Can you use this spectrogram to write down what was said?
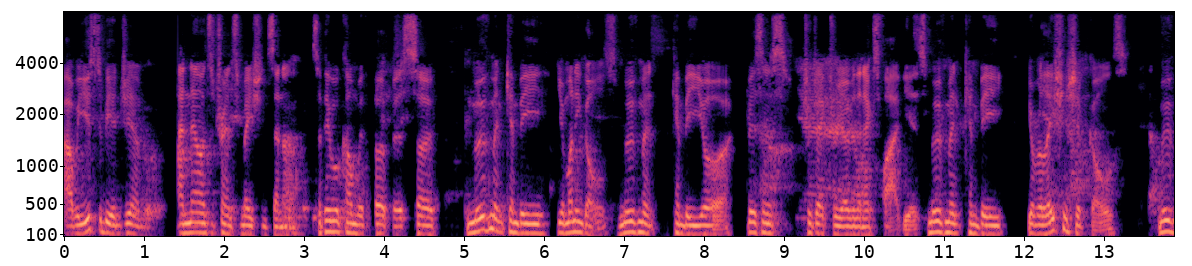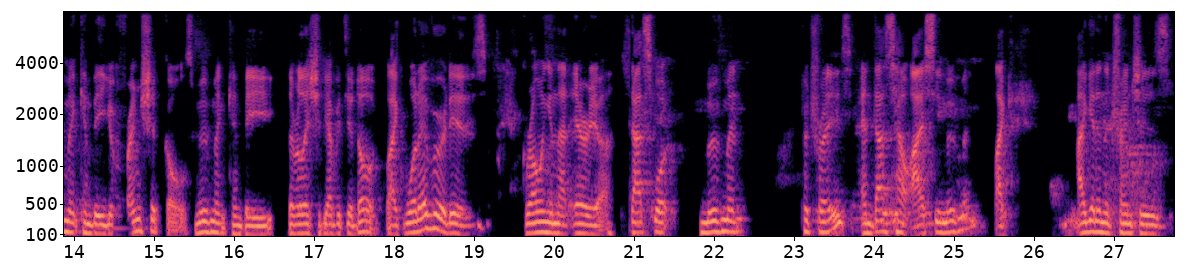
uh, we used to be a gym, and now it's a transformation center. So people come with purpose. So movement can be your money goals. Movement can be your business trajectory over the next five years. Movement can be your relationship goals. Movement can be your friendship goals. Movement can be the relationship you have with your dog. Like whatever it is, growing in that area. That's what movement portrays. And that's how I see movement. Like I get in the trenches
